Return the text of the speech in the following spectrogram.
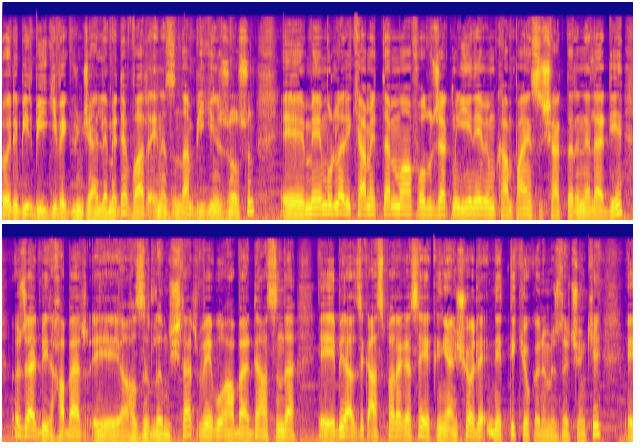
Böyle bir bilgi ve güncelleme de var en azından bilginiz olsun. E, memurlar ikametten muaf olacak mı? Yeni evim kampanyası şartları neler diye özel bir haber e, hazırlamışlar ve bu haberde aslında e, birazcık asparagasa yakın yani şöyle netlik yok önümüzde çünkü. E,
